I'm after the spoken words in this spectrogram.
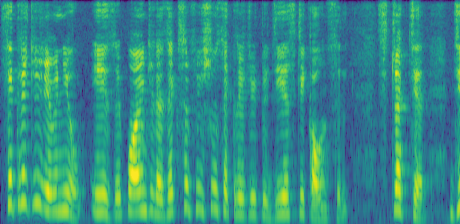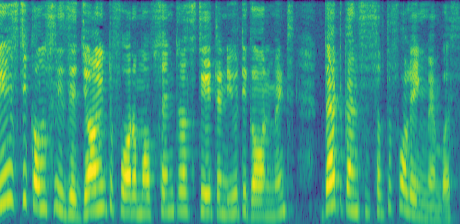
Secretary Revenue is appointed as ex officio secretary to GST Council. Structure GST Council is a joint forum of central, state and UT governments that consists of the following members.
